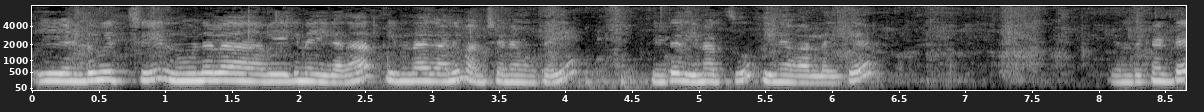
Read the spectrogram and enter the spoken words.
ఈ ఎండుమిర్చి నూనెలో వేగినాయి కదా తిన్నా కానీ మంచిగానే ఉంటాయి. తింటే తినచ్చు తినే వాళ్ళైతే. ఎందుకంటే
